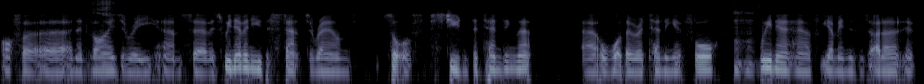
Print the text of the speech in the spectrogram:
offer uh, an advisory um, service. We never knew the stats around sort of students attending that uh, or what they were attending it for. Mm-hmm. We now have. I mean, I don't know if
